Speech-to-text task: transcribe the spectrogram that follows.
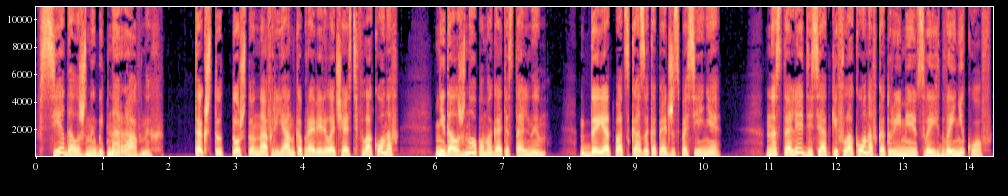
Все должны быть на равных. Так что то, что Нафриянка проверила часть флаконов, не должно помогать остальным. Да и от подсказок опять же спасение. На столе десятки флаконов, которые имеют своих двойников.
